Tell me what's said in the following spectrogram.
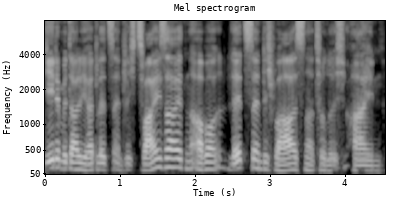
jede Medaille hat letztendlich zwei Seiten, aber letztendlich war es natürlich ein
